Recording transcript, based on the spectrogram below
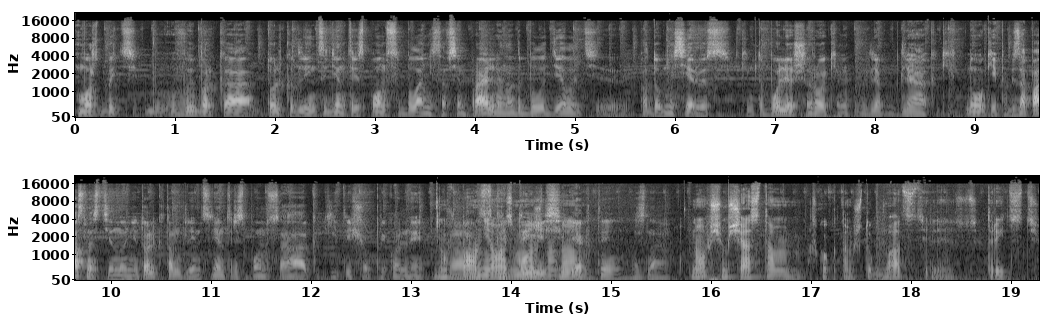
может быть, выборка только для инцидент-респонса была не совсем правильно, надо было делать э, подобный сервис каким-то более широким для, для каких ну, окей, по безопасности, но не только там для инцидент-респонса, а какие-то еще прикольные ну, вполне скрипты, возможно, селекты, да. не знаю. Ну, в общем, сейчас там, сколько там штук, 20 или 30.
